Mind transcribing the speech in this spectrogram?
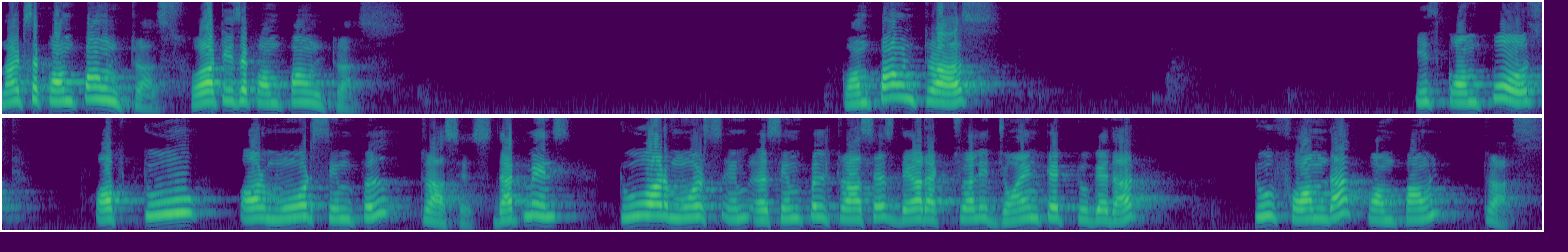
Now, it is a compound truss. What is a compound truss? Compound truss is composed of two or more simple trusses. That means two or more sim uh, simple trusses, they are actually jointed together to form the compound truss.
